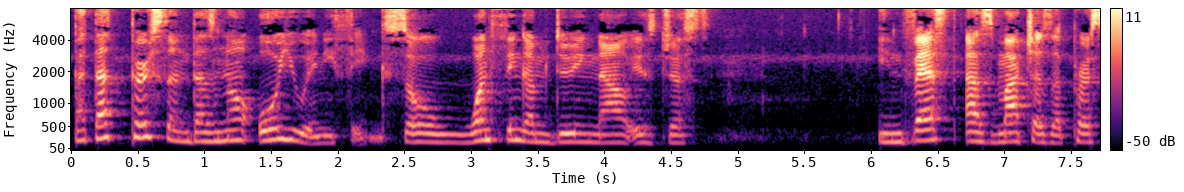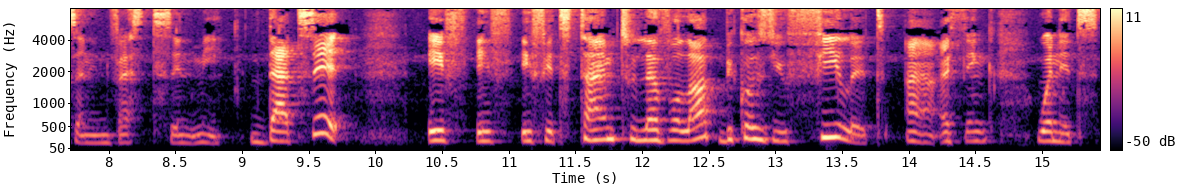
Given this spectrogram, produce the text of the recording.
but that person does not owe you anything. So one thing I'm doing now is just invest as much as a person invests in me. That's it. If if if it's time to level up because you feel it, uh, I think when it's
